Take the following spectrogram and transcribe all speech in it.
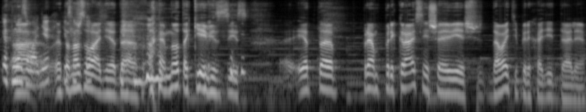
Это название. А, это название, что. да. I'm not okay with this. Это прям прекраснейшая вещь. Давайте переходить далее.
